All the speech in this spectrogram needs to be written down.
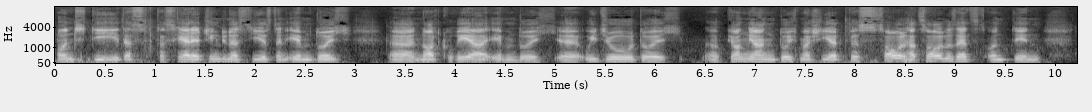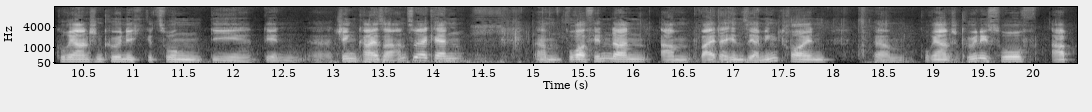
Und die, das, das Heer der Qing-Dynastie ist dann eben durch äh, Nordkorea, eben durch äh, Uiju, durch äh, Pyongyang durchmarschiert bis Seoul, hat Seoul besetzt und den koreanischen König gezwungen, die, den äh, Qing-Kaiser anzuerkennen. Ähm, woraufhin dann am weiterhin sehr Ming-treuen ähm, koreanischen Königshof ab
